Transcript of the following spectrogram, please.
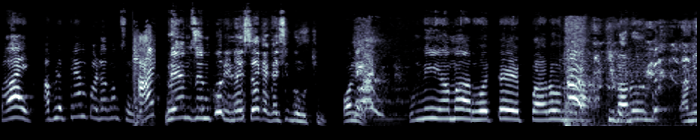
ভাই আপনি প্রেম করছেন? প্রেম সেম করি নাই সেকা গাইছি বহুত। অনেক। তুমি আমার হইতে পারো না কারণ আমি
